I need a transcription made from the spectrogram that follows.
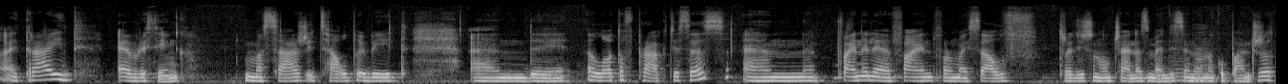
I tried everything. Massage it helped a bit, and uh, a lot of practices. And finally, I find for myself traditional Chinese medicine mm-hmm. and acupuncture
